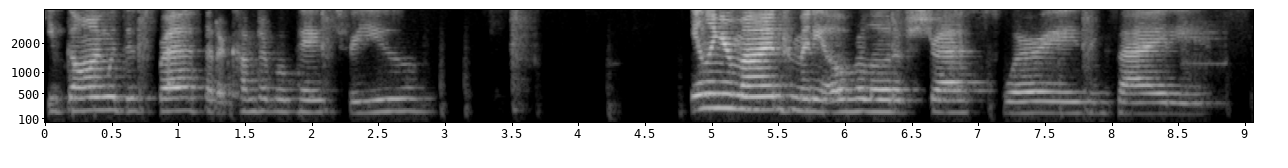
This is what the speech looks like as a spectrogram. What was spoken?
Keep going with this breath at a comfortable pace for you. Healing your mind from any overload of stress, worries, anxieties,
